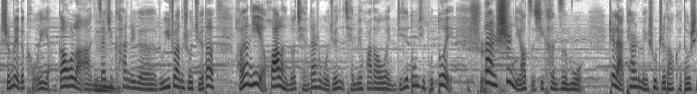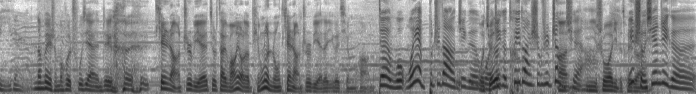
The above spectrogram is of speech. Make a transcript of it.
审美的口味养高了啊。你再去嗯看这个《如懿传》的时候，觉得好像你也花了很多钱，但是我觉得你钱没花到位，你这些东西不对。是。但是你要仔细看字幕，这俩片儿的美术指导可都是一个人。那为什么会出现这个 天壤之别？就是在网友的评论中天壤之别的一个情况呢？对我，我也不知道这个我我觉得这个推断是不是正确啊？你说你的推断。因为首先，这个《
